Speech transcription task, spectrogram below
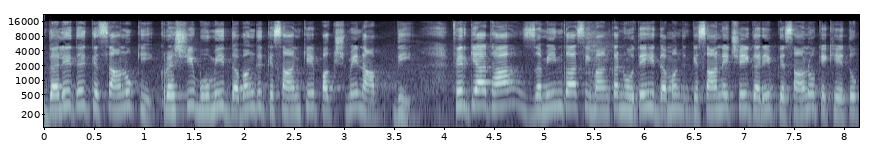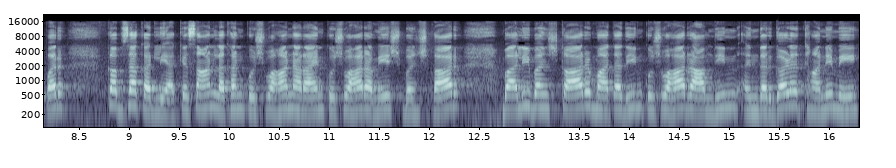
दलित किसानों की कृषि भूमि दबंग किसान के पक्ष में नाप दी। फिर क्या था? ज़मीन का सीमांकन होते ही दमंग किसान ने छह गरीब किसानों के खेतों पर कब्जा कर लिया। किसान लखन कुशवाहा, नारायण कुशवाहा, रमेश बंशकार, बाली बंशकार, मातादीन कुशवाहा रामदीन इंदरगढ़ थाने में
